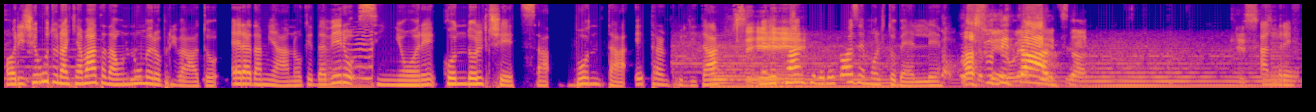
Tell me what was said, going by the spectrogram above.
Ho ricevuto una chiamata da un numero privato. Era Damiano che davvero signore, con dolcezza, bontà e tranquillità, Sì. mi ha detto anche delle cose molto belle. No, La vero, sudditanza. Andrea,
